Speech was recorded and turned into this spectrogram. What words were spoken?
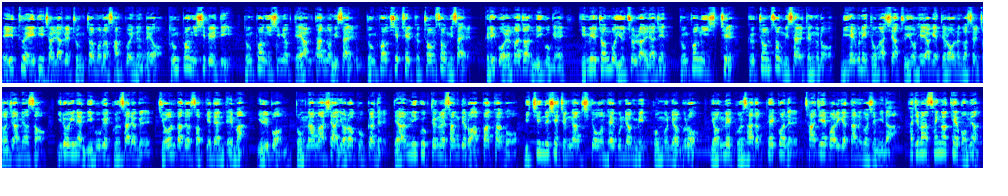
A2AD 전략을 중점으로 삼고 있는데요. 둥펑 21D, 둥펑 26 대함탄도 미사일, 둥펑 17 극초음속 미사일, 그리고 얼마 전 미국의 기밀 정보 유출로 알려진 둥펑 27 극초음속 미사일 등으로 미 해군이 동아시아 주요 해역에 들어오는 것을 저지하면서 이로 인해 미국의 군사력을 지원받을 수 없게 된 대만, 일본, 동남아시아 여러 국가들, 대한민국 등을 상대로 압박하고 미친 듯이 증강시켜온 해군력 및 공군력으로 영내 군사적 패권을 차지해버리겠다는 것입니다. 하지만 생각해보면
